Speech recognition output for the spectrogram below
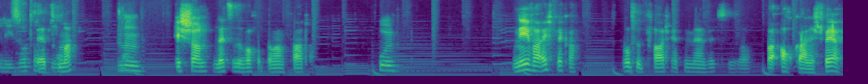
Risotto. Selbst Ja. gemacht? hm, Ich schon, letzte Woche bei meinem Vater. cool. Nee, war echt lecker. Nur zu Pfad hätten mehr witzen sollen. War auch gar nicht schwer.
